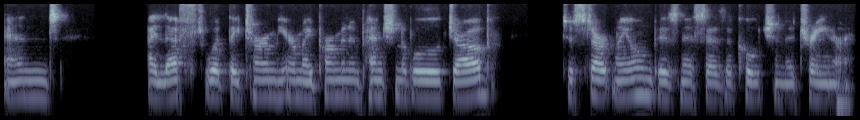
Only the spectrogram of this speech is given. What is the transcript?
and I left what they term here my permanent pensionable job to start my own business as a coach and a trainer.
